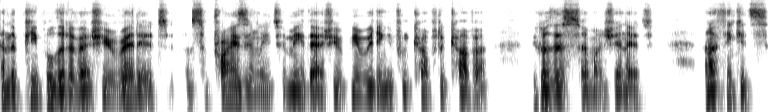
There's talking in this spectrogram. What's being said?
And the people that have actually read it, surprisingly to me, they actually have been reading it from cover to cover because there's so much in it. And I think it's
